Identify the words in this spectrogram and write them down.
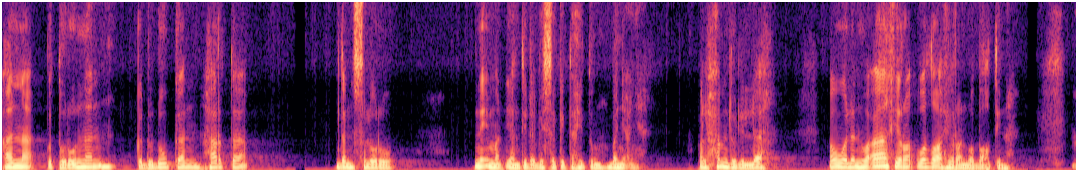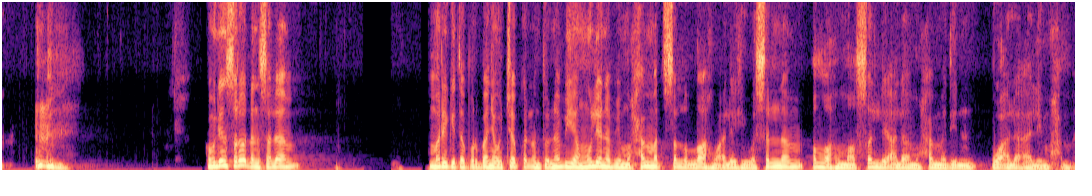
anak, keturunan, kedudukan, harta, dan seluruh nikmat yang tidak bisa kita hitung banyaknya. Alhamdulillah, awalan wa akhira wa zahiran wa batinah. Kemudian salat dan salam Mari kita perbanyak ucapkan untuk Nabi yang mulia Nabi Muhammad sallallahu alaihi wasallam. Allahumma salli ala Muhammadin wa ala ali Muhammad.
